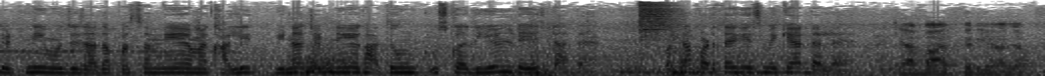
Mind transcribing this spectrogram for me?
चटनी मुझे ज़्यादा पसंद नहीं है मैं खाली बिना चटनी के खाती हूँ उसका रियल टेस्ट आता है। पता पड़ता है कि इसमें क्या डला है। क्या बात करिए आज आप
